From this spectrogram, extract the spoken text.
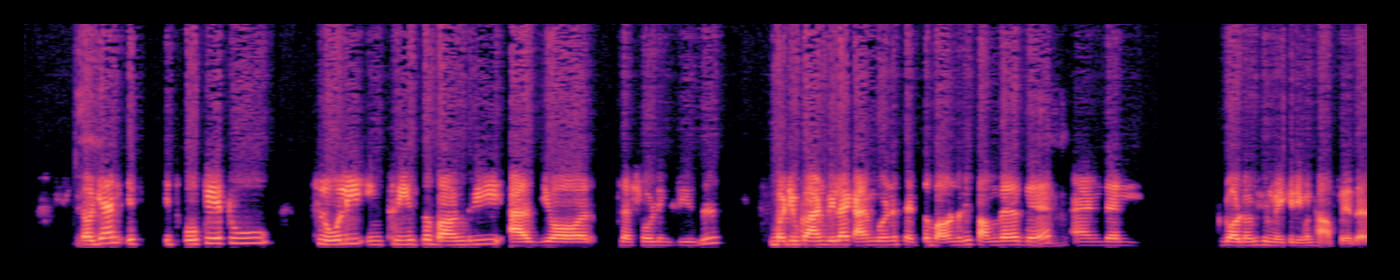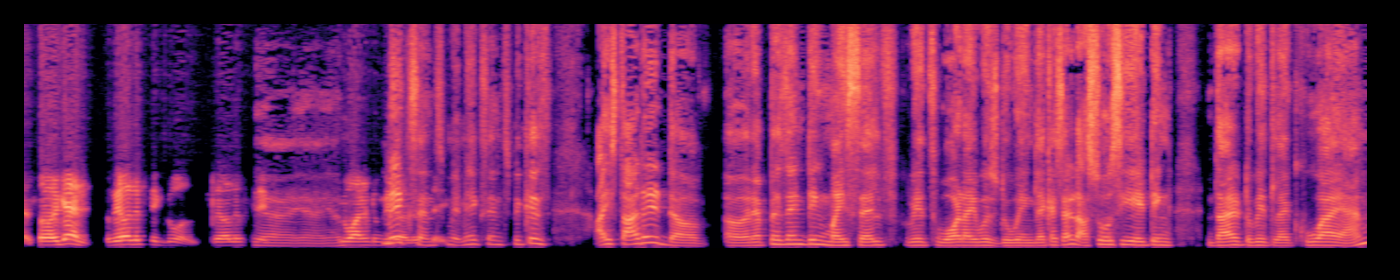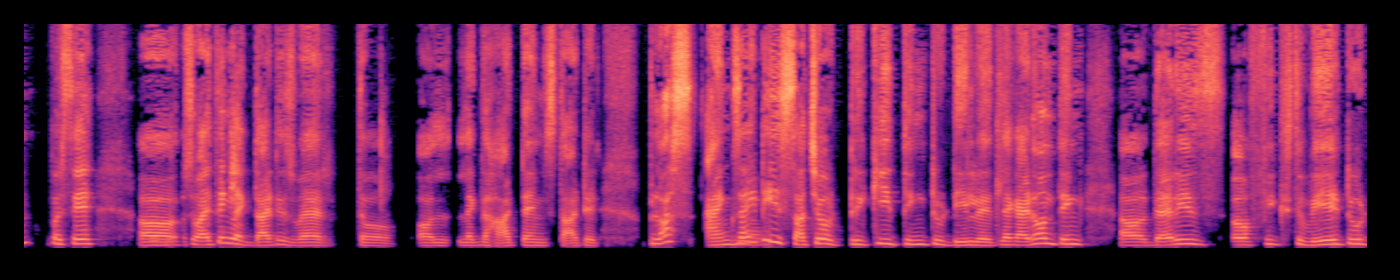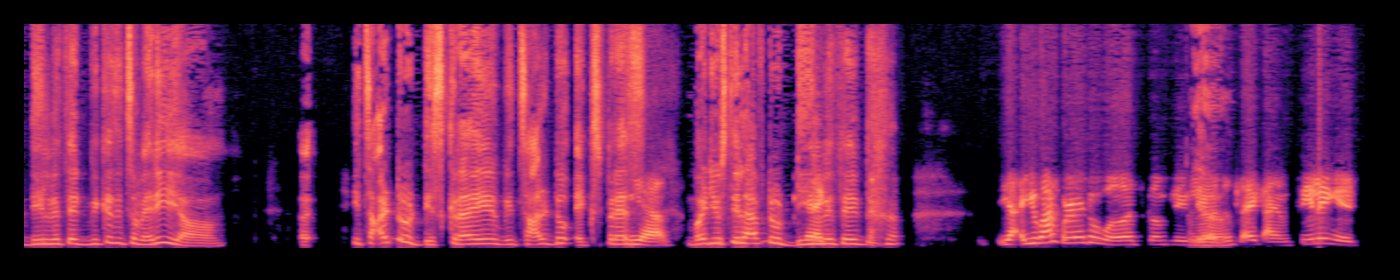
yeah. again it's it's okay to slowly increase the boundary as your threshold increases but you can't be like i'm going to set the boundary somewhere there Mhm. and then god knows you'll make it even halfway there so again realistic goals realistic yeah yeah yeah you want it to be makes sense realistic. ma- makes sense because i started uh, uh, representing myself with what i was doing. Like i started associating that with like who i am per se. Uh, Mhm. so i think like that is where the uh, like the hard times started. Plus anxiety is such a tricky thing to deal with. Like i don't think uh, there is a fixed way to deal with it because it's a very uh, it's hard to describe it's hard to express Yeah. but you still have to deal Like- with it Yeah. You can't put it into words completely. Yeah. You're just like, I am feeling it.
